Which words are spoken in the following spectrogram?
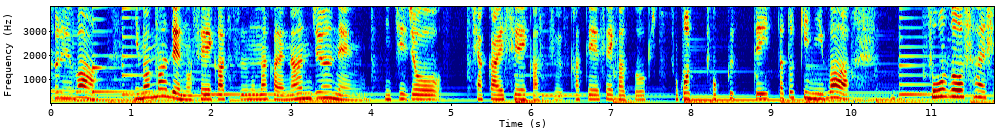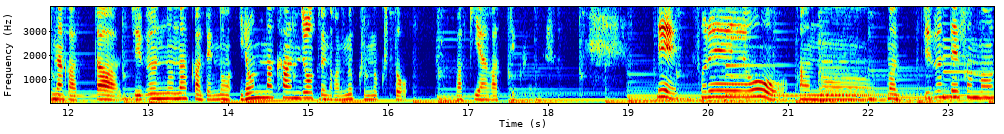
それは今までの生活の中で何十年日常社会生活家庭生活を送っていった時には想像さえしなかった自分の中でのいろんな感情というのがムクムクと湧き上がってくるんです。でそれを、あのー、まあ、自分でその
